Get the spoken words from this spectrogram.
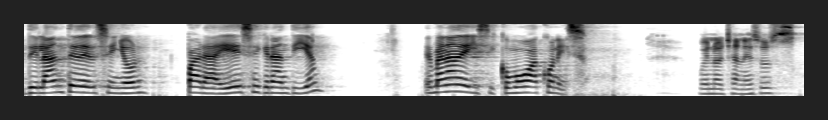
delante del Señor para ese gran día. Hermana Daisy, ¿cómo va con eso? Bueno, Chan, eso es,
